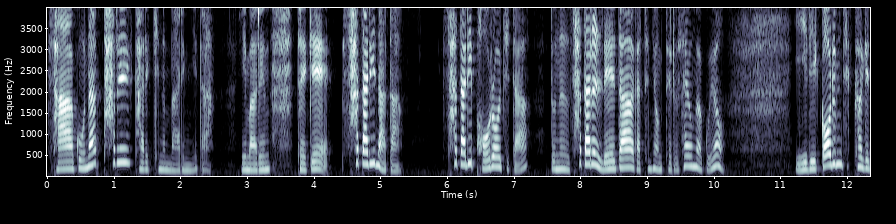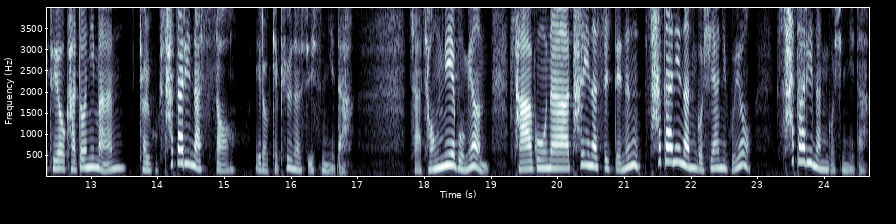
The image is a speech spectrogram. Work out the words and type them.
사고나 탈을 가리키는 말입니다. 이 말은 대개 사달이 나다, 사달이 벌어지다 또는 사달을 내다 같은 형태로 사용하고요. 일이 꺼름직하게 되어 가더니만 결국 사달이 났어. 이렇게 표현할 수 있습니다. 자, 정리해보면 사고나 탈이 났을 때는 사단이 난 것이 아니고요. 사달이 난 것입니다.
